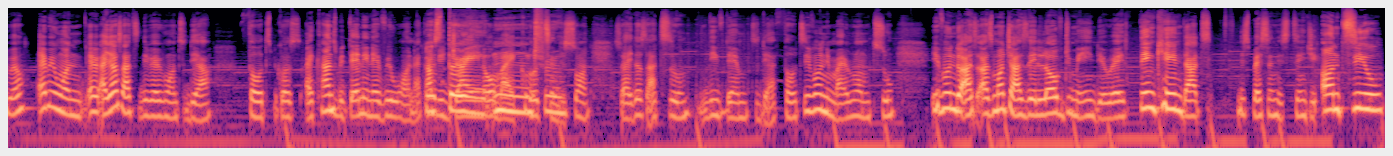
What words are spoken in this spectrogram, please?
well, everyone. I just had to leave everyone to their thoughts because I can't be telling everyone. I can't Your be drying all my Mm, clothes in the sun. So I just had to leave them to their thoughts. Even in my room too. Even though as, as much as they loved me, they were thinking that this person is stingy until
